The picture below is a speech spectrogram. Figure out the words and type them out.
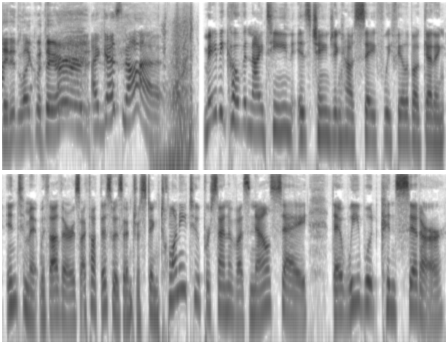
They didn't like what they heard. I guess not. Maybe COVID 19 is changing how safe we feel about getting intimate with others. I thought this was interesting. 22% of us now say that we would consider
